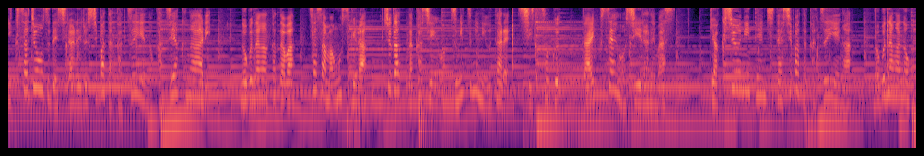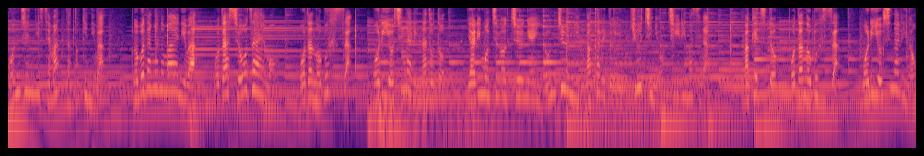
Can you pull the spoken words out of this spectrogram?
戦上手で知られる柴田勝家の活躍があり信長方は笹孫助ら主だった家臣を次々に討たれ失速大苦戦を強いられます。逆襲に転じた柴田勝家が信長の本陣に迫った時には信長の前には織田正左衛門織田信房森吉成などと槍持ちの中元40人ばかりという窮地に陥りますが負けじと織田信房森吉成の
